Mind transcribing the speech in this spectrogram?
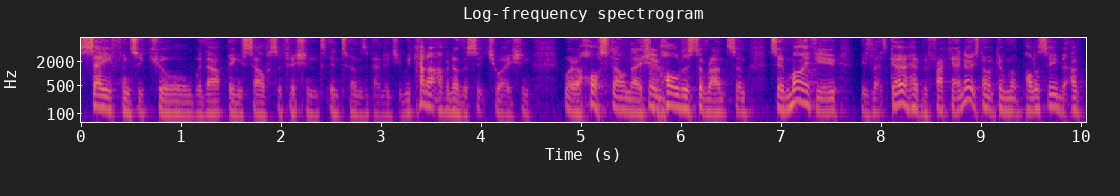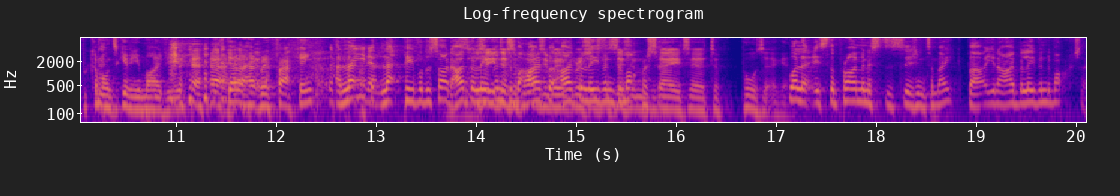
safe and secure without being self-sufficient in terms of energy. We cannot have another situation where a hostile nation so, holds us to ransom. So my view is let's go ahead with fracking. I know it's not government policy, but I've come on to give you my view. let's go ahead with fracking and let, let people decide. I believe so in, dem- I, I believe in democracy. Today to, to pause it again. Well, it's the Prime Minister's decision to make, but you know I believe in democracy.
